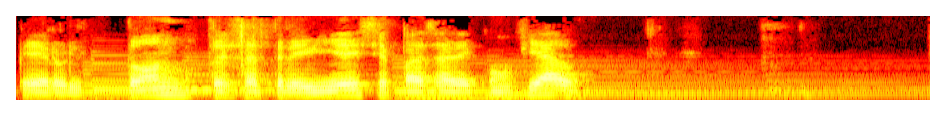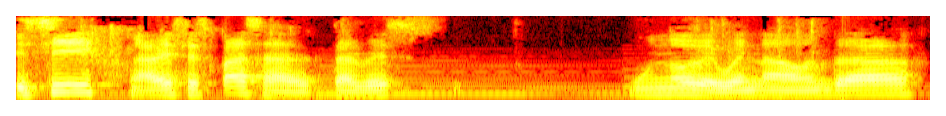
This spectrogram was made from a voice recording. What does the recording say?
pero el tonto se atrevía y se pasa de confiado. Y sí, a veces pasa, tal vez uno de buena onda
